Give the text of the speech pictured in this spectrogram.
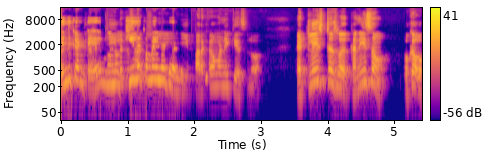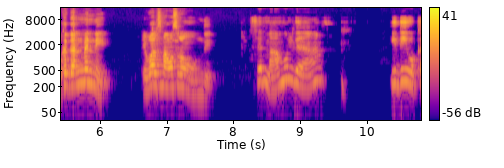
ఎందుకంటే మనం కీలక కీలకమైనటువంటి- ఈ పరకామణి కేసులో అట్లీస్ట్ కనీసం ఒక ఒక గన్మెన్ని ఇవ్వాల్సిన అవసరం ఉంది. సార్ మామూలుగా ఇది ఒక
